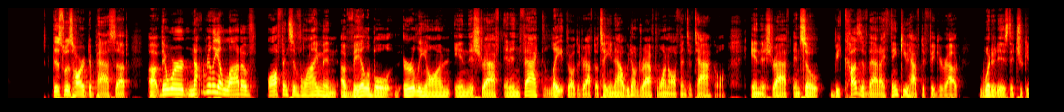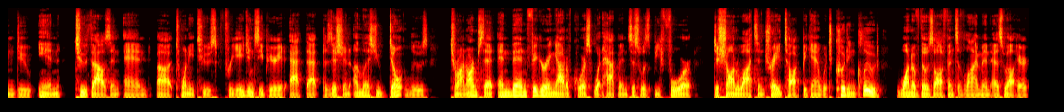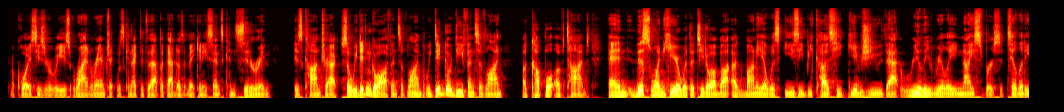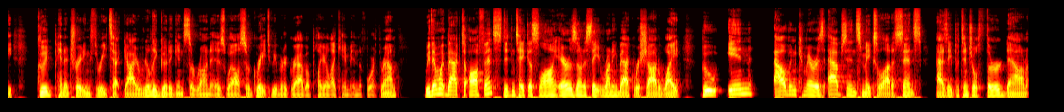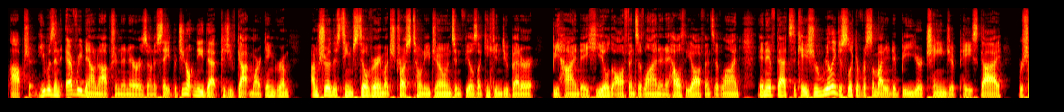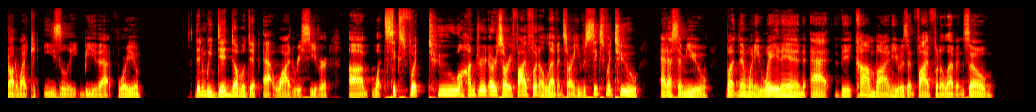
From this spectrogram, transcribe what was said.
this was hard to pass up. Uh, there were not really a lot of offensive linemen available early on in this draft. And in fact, late throughout the draft, I'll tell you now, we don't draft one offensive tackle in this draft. And so because of that, I think you have to figure out what it is that you can do in 2022's free agency period at that position, unless you don't lose Terron Armstead. And then figuring out, of course, what happens. This was before Deshaun Watson trade talk began, which could include one of those offensive linemen as well. Erik McCoy, Cesar Ruiz, Ryan Ramczyk was connected to that, but that doesn't make any sense considering his contract. So we didn't go offensive line, but we did go defensive line a couple of times. And this one here with Otito Ogbonnia was easy because he gives you that really, really nice versatility. Good penetrating three tech guy, really good against the run as well. So great to be able to grab a player like him in the fourth round. We then went back to offense. Didn't take us long. Arizona State running back Rachaad White, who in Alvin Kamara's absence makes a lot of sense as a potential third down option. He was an every down option in Arizona State, but you don't need that because you've got Mark Ingram. I'm sure this team still very much trusts Tony Jones and feels like he can do better behind a healed offensive line and a healthy offensive line. And if that's the case, you're really just looking for somebody to be your change of pace guy. Rachaad White could easily be that for you. Then we did double dip at wide receiver. Uh, what six foot two hundred or sorry five foot eleven. Sorry, he was six foot two at SMU, but then when he weighed in at the combine, he was at five foot eleven. So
